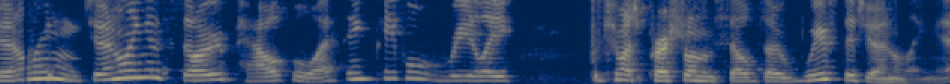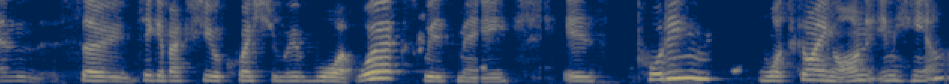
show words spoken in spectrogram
journaling, journaling is so powerful. I think people really put too much pressure on themselves though with the journaling. And so to get back to your question with what works with me is putting what's going on in here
